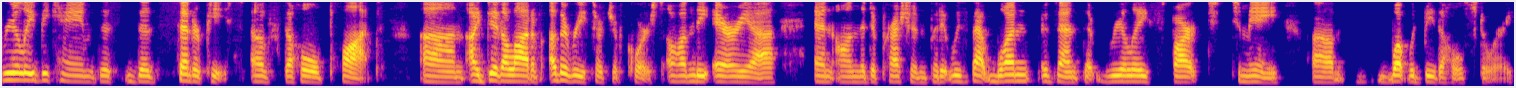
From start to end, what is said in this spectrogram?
really became this the centerpiece of the whole plot. Um, I did a lot of other research, of course, on the area and on the depression, but it was that one event that really sparked to me um, what would be the whole story.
